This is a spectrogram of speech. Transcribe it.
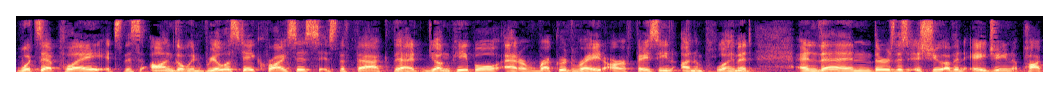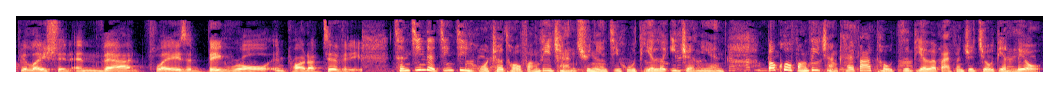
what's at play? It's this ongoing real estate crisis. It's the fact that young people at a record rate are facing unemployment. And then there's this issue of an aging population, and that plays a big role in productivity. 曾经的经济火车头房地产去年几乎跌了一整年，包括房地产开发投资跌了百分之九点六，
